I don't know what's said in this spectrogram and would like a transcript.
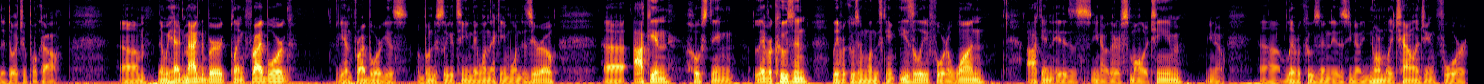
the Deutsche Pokal. Um, then we had Magdeburg playing Freiburg. Again, Freiburg is a Bundesliga team. They won that game 1 to 0. Uh, Aachen hosting Leverkusen. Leverkusen won this game easily 4 to 1. Aachen is, you know, they're a smaller team. You know, um, Leverkusen is, you know, normally challenging for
